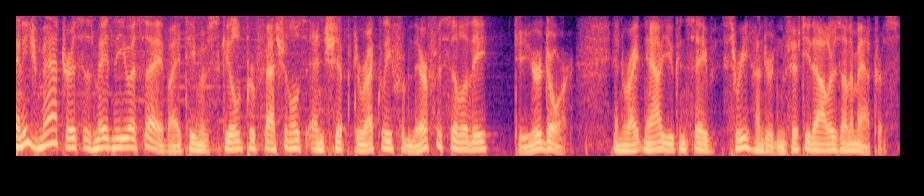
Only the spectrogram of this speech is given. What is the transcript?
And each mattress is made in the USA by a team of skilled professionals and shipped directly from their facility to your door. And right now, you can save $350 on a mattress.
